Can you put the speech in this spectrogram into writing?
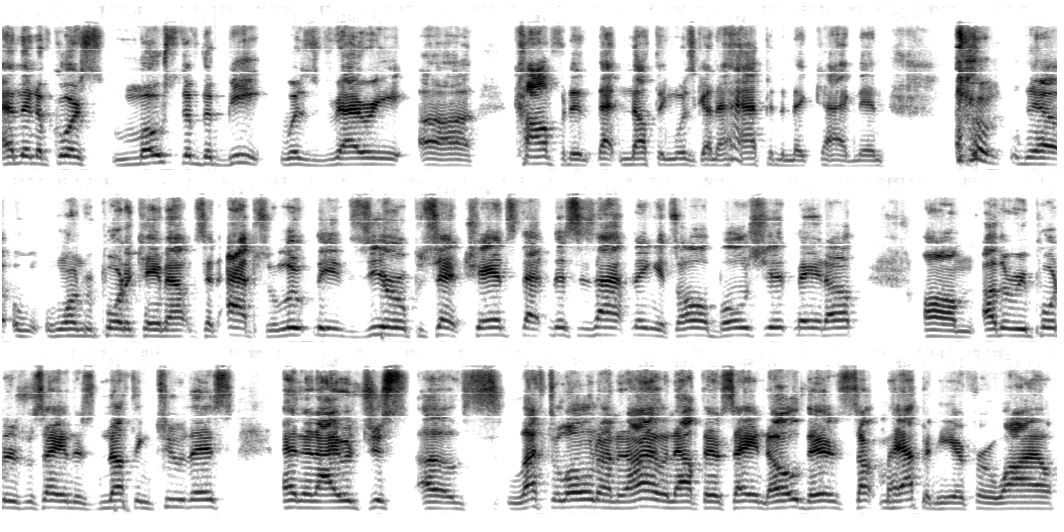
and then of course most of the beat was very uh, confident that nothing was going to happen to Maccagnan the one reporter came out and said absolutely zero percent chance that this is happening. It's all bullshit made up. Um, other reporters were saying there's nothing to this, and then I was just uh, left alone on an island out there saying no, there's something happened here for a while,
